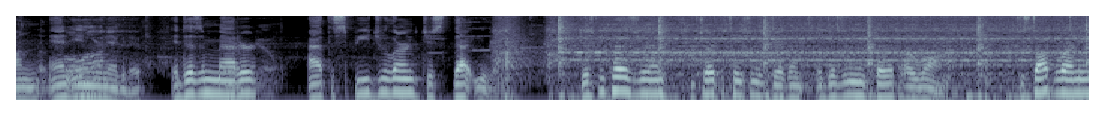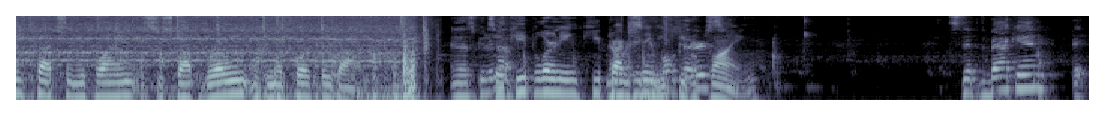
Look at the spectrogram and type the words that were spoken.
on and in your negative. It doesn't matter at the speed you learn, just that you learn. Just because your interpretation is different, it doesn't mean both are wrong. To stop learning, practicing, and applying is to stop growing and to metaphorically die. And that's good so enough. So keep learning, keep Now practicing, and keep cutters. applying. Snip the back end. It,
